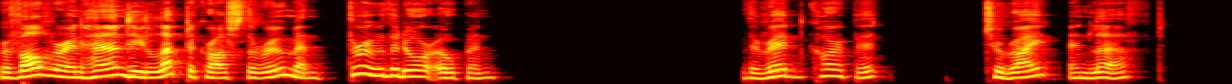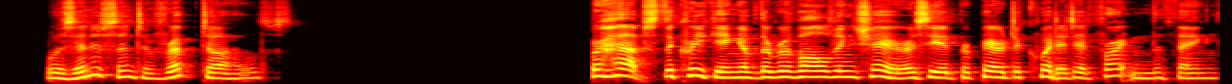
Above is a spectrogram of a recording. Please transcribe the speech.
Revolver in hand, he leapt across the room and threw the door open. The red carpet, to right and left, was innocent of reptiles. Perhaps the creaking of the revolving chair as he had prepared to quit it had frightened the thing.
